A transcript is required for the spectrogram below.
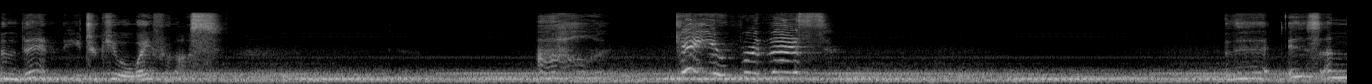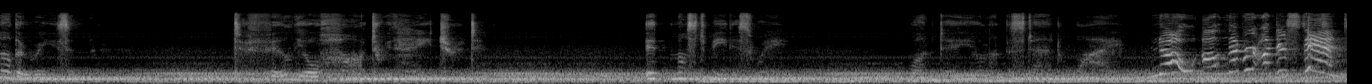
And then he took you away from us. I'll get you for this! There is another reason. To fill your heart with hatred. It must be this way. One day you'll understand why. No, I'll never understand!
